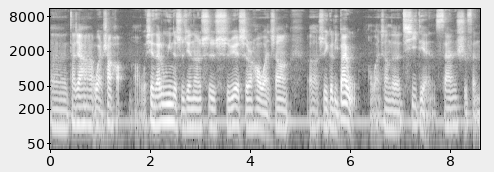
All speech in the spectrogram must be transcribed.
嗯，大家晚上好啊！我现在录音的时间呢是十月十二号晚上，呃，是一个礼拜五晚上的七点三十分。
